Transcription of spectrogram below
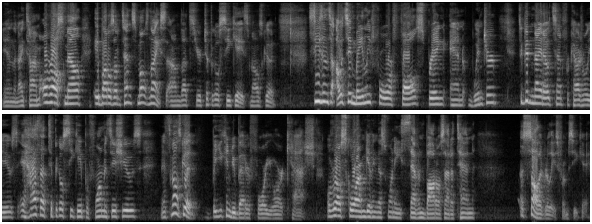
in the nighttime. Overall smell, eight bottles out of 10. Smells nice. Um, that's your typical CK. Smells good. Seasons, I would say mainly for fall, spring, and winter. It's a good night out scent for casual use. It has that typical CK performance issues, and it smells good, but you can do better for your cash. Overall score, I'm giving this one a 7 bottles out of 10. A solid release from CK.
